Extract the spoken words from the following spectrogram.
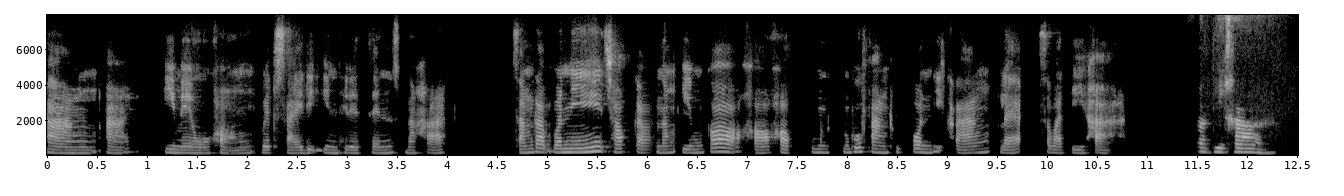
ทางอ,าอีเมลของเว็บไซต์ The Intelligence นะคะสำหรับวันนี้ช็อกกับน้องอิมก็ขอขอบคุณคุณผู้ฟังทุกคนอีกครั้ง และสวัสดีค่ะ สวัสดีค่ะ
